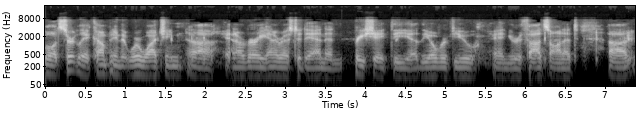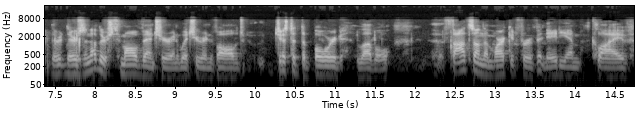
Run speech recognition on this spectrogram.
Well, it's certainly a company that we're watching uh, and are very interested in, and appreciate the uh, the overview and your thoughts on it. Uh, there, there's another small venture in which you're involved, just at the board level. thoughts on the market for vanadium, Clive,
